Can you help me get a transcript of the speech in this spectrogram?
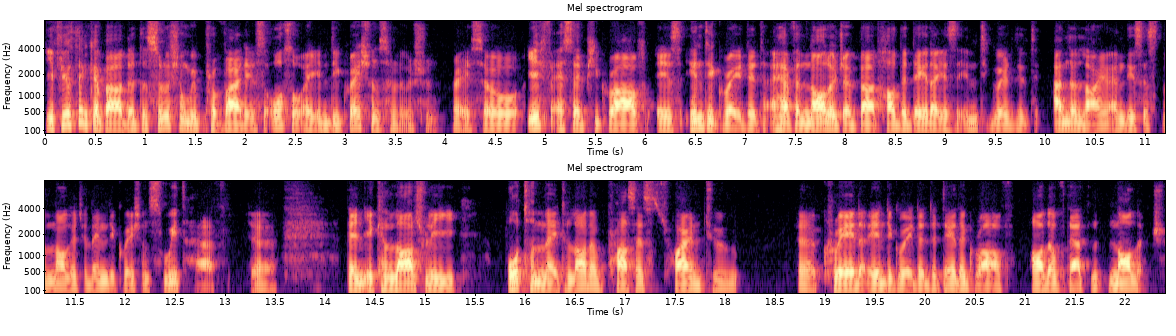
If you think about it, the solution we provide is also an integration solution, right? So if SAP Graph is integrated, I have a knowledge about how the data is integrated underlying, and this is the knowledge the integration suite have then it can largely automate a lot of process trying to uh, create an integrated data graph out of that knowledge,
